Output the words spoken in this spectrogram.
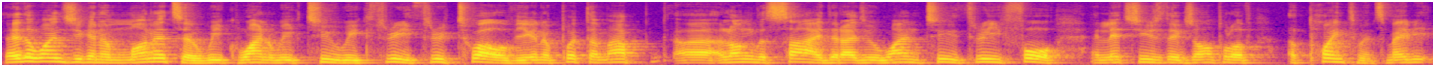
They're the ones you're going to monitor week one, week two, week three through 12. You're going to put them up uh, along the side that I do one, two, three, four. And let's use the example of appointments. Maybe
